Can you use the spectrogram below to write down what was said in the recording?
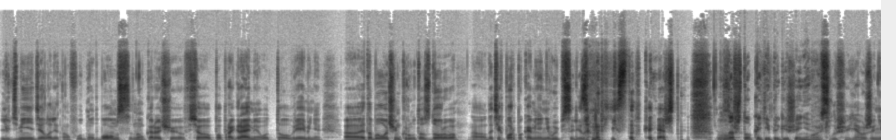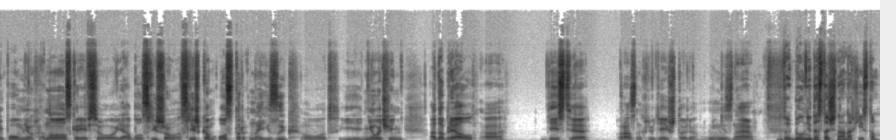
людьми, делали там food not bombs, ну, короче, все по программе вот того времени. А, Это было очень круто, здорово, а, до тех пор, пока меня не выписали из анархистов, конечно. За Вот. что? Какие прегрешения? Ой, слушай, я уже не помню. Но, скорее всего, я был слишком, слишком остр на язык, вот, и не очень одобрял а, действия разных людей, что ли. Ну, не знаю. Ты был недостаточно анархистом?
